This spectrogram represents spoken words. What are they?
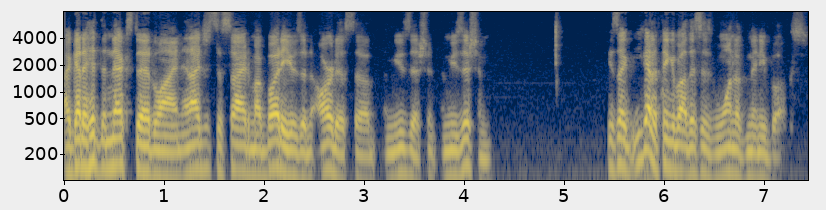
I got to hit the next deadline. And I just decided, my buddy who's an artist, a, a musician, a musician, he's like, you got to think about this as one of many books.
